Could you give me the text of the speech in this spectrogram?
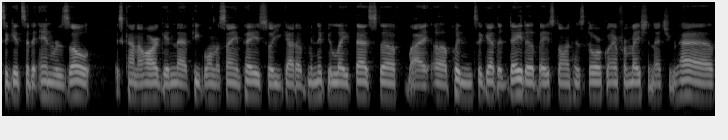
to get to the end result it's kind of hard getting that people on the same page. So you got to manipulate that stuff by uh, putting together data based on historical information that you have,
